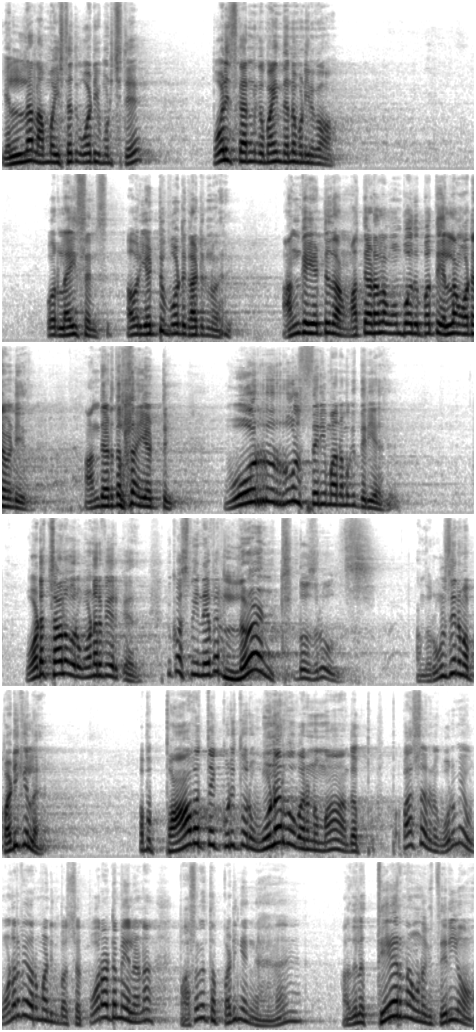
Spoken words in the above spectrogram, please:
எல்லாம் நம்ம இஷ்டத்துக்கு ஓட்டி முடிச்சுட்டு போலீஸ்காரனுக்கு பயந்து என்ன பண்ணியிருக்கோம் ஒரு லைசன்ஸ் அவர் எட்டு போட்டு காட்டுனுவார் அங்கே எட்டு தான். மற்ற இடம்லாம் ஒம்பது பத்து எல்லாம் ஓட்ட வேண்டியது. அந்த இடத்துல தான் எட்டு. ஒரு ரூல்ஸ் தெரியுமா நமக்கு தெரியாது. உடைச்சாலும் ஒரு உணர்வே இருக்காது. Because we never learned those rules அந்த ரூல்ஸே நம்ம படிக்கலை. அப்போ பாவத்தை குறித்து ஒரு உணர்வு வரணுமா? அந்த பாஸ்டர் எனக்கு ஒருமே உணர்வே வர மாட்டேங்குது பாஸ்டர். போராட்டமே இல்லைன்னா வசனத்தை படிங்கங்க. அதில் தேர்னா உனக்கு தெரியும்.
